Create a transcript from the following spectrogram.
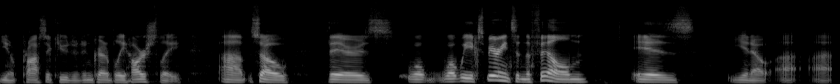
you know prosecuted incredibly harshly. Um, so there's what what we experience in the film is you know, a,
